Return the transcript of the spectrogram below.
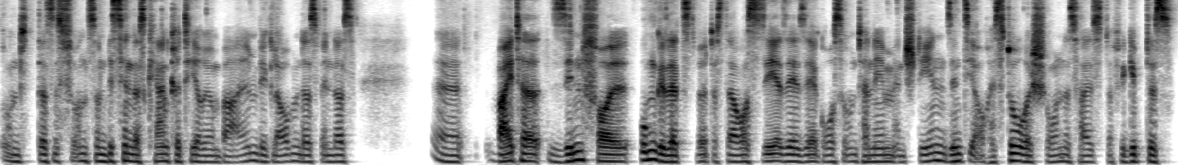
Und das ist für uns so ein bisschen das Kernkriterium bei allem. Wir glauben, dass wenn das äh, weiter sinnvoll umgesetzt wird, dass daraus sehr, sehr, sehr große Unternehmen entstehen, sind sie auch historisch schon. Das heißt, dafür gibt es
